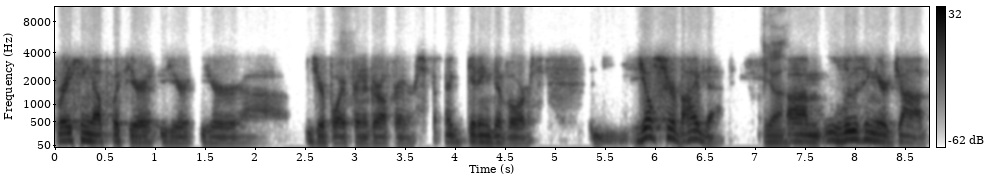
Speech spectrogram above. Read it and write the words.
breaking up with your your your uh, your boyfriend or girlfriend or getting divorced you'll survive that. Yeah. Um, losing your job,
